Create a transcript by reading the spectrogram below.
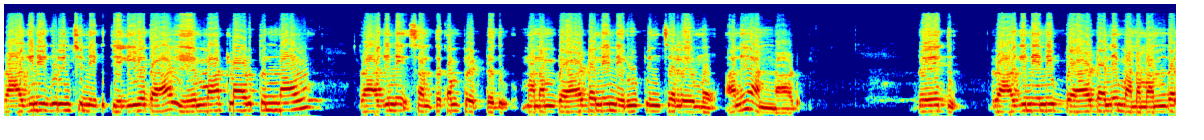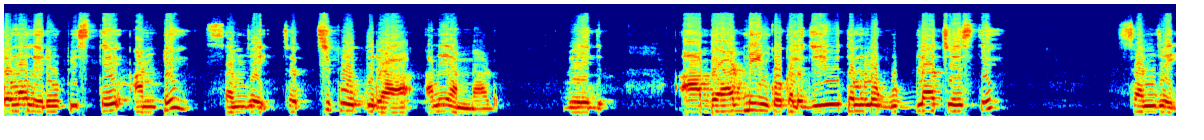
రాగిణి గురించి నీకు తెలియదా? ఏం మాట్లాడుతున్నావు? రాగిణి సంతకం పెట్టదు. మనం బ్యాడ్ అని నిరూపించలేము అని అన్నాడు. వేదు రాగిణిని బ్యాడ్ అని మనమందరము నిరూపిస్తే అంటే సంజయ్ చచ్చిపోద్దిరా అని అన్నాడు వేద్. ఆ బ్యాడ్ని ఇంకొకరి జీవితంలో గుడ్లా చేస్తే సంజయ్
